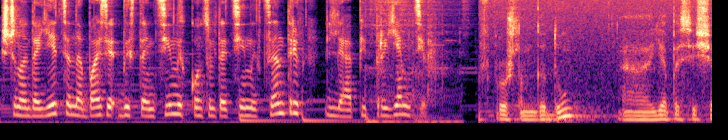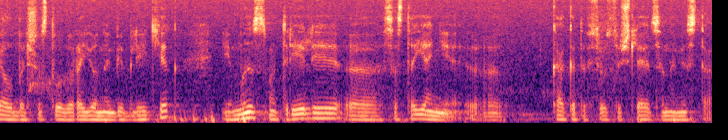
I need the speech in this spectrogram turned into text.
що надається на базі дистанційних консультаційних центрів для підприємців. В прошлом году э, я посещал большинство районных библиотек, и мы смотрели э, состояние, э, как это все осуществляется на местах.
